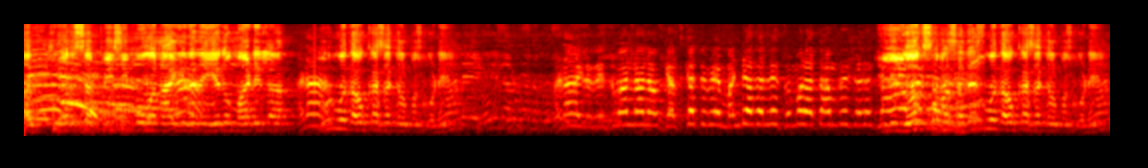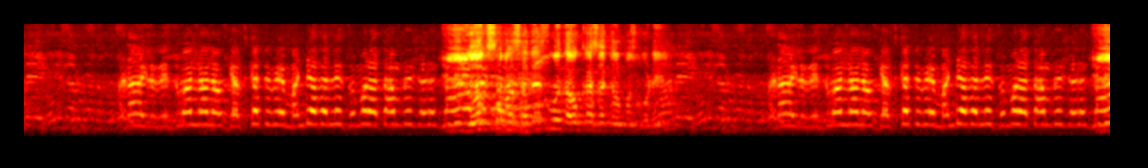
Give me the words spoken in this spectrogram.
ಹತ್ತು ವರ್ಷ ಪಿ ಸಿ ಮೋಹನ್ ಆಗಿದ್ದಾನೆ ಏನು ಮಾಡಿಲ್ಲ. ಒಂದು ಅವಕಾಶ ಕಲ್ಪಿಸ್ಕೊಡಿ. ಇಲ್ಲಿ ಲೋಕಸಭಾ ಸದಸ್ಯ ಒಂದು ಅವಕಾಶ ಕಲ್ಪಿಸ್ಕೊಡಿ. ರಿಜ್ವಾನ್ನ ನಾವು ಗೆಲ್ಸ್ಕೊತೀವಿ. ಮಂಡ್ಯದಲ್ಲಿ ಸುಮಲತಾ ಇಲ್ಲಿ ಲೋಕಸಭಾ ಸದಸ್ಯ ಒಂದು ಅವಕಾಶ ಕಲ್ಪಿಸ್ಕೊಡಿ. ಅಣ್ಣ ಇಲ್ಲಿ ರಿಜ್ವಾನ್ ನಾವು ಗೆಲ್ಸ್ಕೊತೀವಿ. ಮಂಡ್ಯದಲ್ಲಿ ಸುಮಲತಾ ಅಣ್ಣ ಇಲ್ಲಿ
